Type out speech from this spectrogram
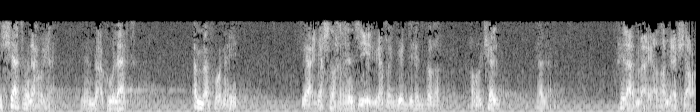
الشاة ونحوها من المأكولات. أما كونه يصرخ الخنزير ويأخذ بيده يدبغه أو الكلب هذا خلاف ما يظهر من الشرع.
